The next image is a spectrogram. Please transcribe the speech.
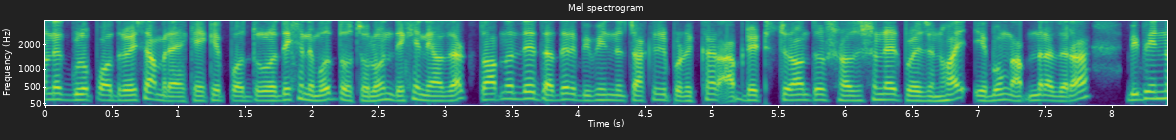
অনেকগুলো পদ রয়েছে, আমরা একে একে পদগুলো দেখে নেব। তো চলুন দেখে নেওয়া যাক। তো আপনাদের যাদের বিভিন্ন চাকরির পরীক্ষার আপডেট চূড়ান্ত সাজেশনের প্রয়োজন হয় এবং আপনারা যারা বিভিন্ন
